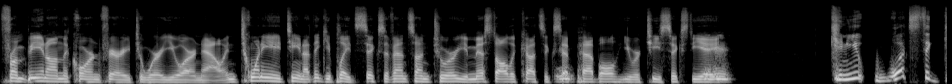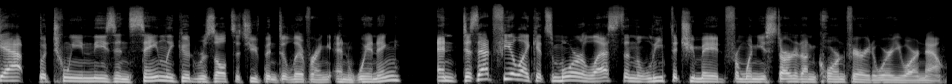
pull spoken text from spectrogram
from being on the Korn Ferry to where you are now. In 2018, I think you played six events on tour. You missed all the cuts except mm-hmm. Pebble. You were T68. Mm-hmm. Can you? What's the gap between these insanely good results that you've been delivering and winning? And does that feel like it's more or less than the leap that you made from when you started on Korn Ferry to where you are now?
